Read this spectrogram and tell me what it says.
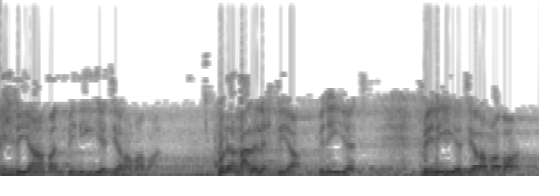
احتياطا بنية رمضان. هنا قال الاحتياط بنية بنية رمضان.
